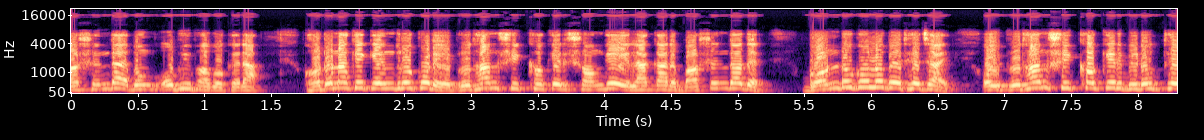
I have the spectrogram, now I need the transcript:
বাসিন্দা এবং অভিভাবকেরা। ঘটনাকে কেন্দ্র করে প্রধান শিক্ষকের সঙ্গে এলাকার বাসিন্দাদের গন্ডগোলও বেঁধে যায়। ওই প্রধান শিক্ষকের বিরুদ্ধে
